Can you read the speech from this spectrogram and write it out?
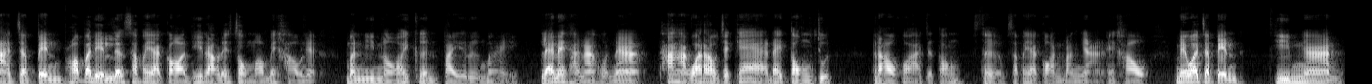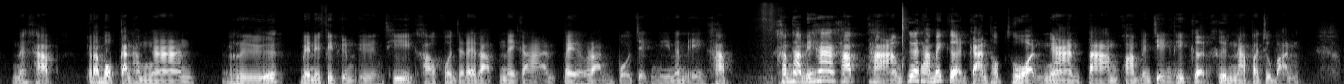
อาจจะเป็นเพราะประเด็นเรื่องทรัพยากรที่เราได้ส่งมอบให้เขาเนี่ยมันมีน้อยเกินไปหรือไม่ และในฐานะหัวหน้า ถ้าหากว่าเราจะแก้ได้ตรงจุด เราก็อาจจะต้องเสริมทรัพยากรบางอย่างให้เขา ไม่ว่าจะเป็นทีมงานนะครับ ระบบการทำงาน หรือbenefit อื่น ๆ ที่เขาควรจะได้รับในการไป run โปรเจกต์นี้นั่นเองครับ คำถามที่ 5 ครับ ถามเพื่อทำให้เกิดการทบทวนงานตามความเป็นจริงที่เกิดขึ้นณปัจจุบัน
